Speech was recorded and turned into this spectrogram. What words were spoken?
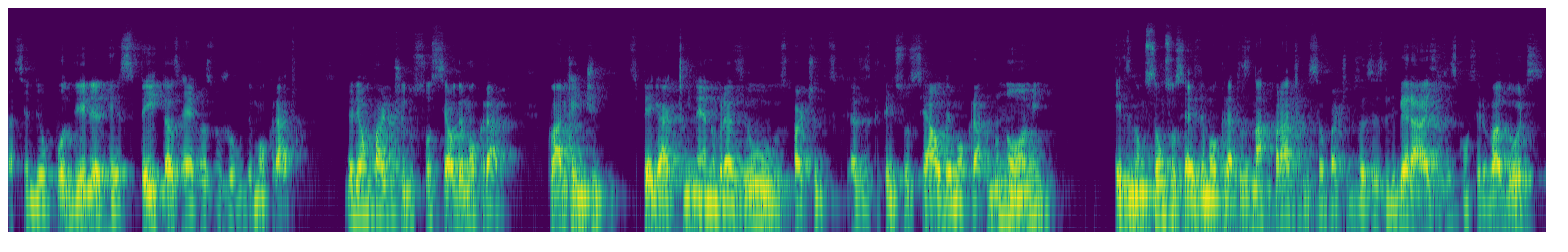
acender o poder, ele respeita as regras do jogo democrático, ele é um partido social-democrata. Claro que a gente, se pegar aqui né, no Brasil, os partidos, às vezes, que tem social-democrata no nome, eles não são sociais-democratas na prática, eles são partidos, às vezes, liberais, às vezes conservadores,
